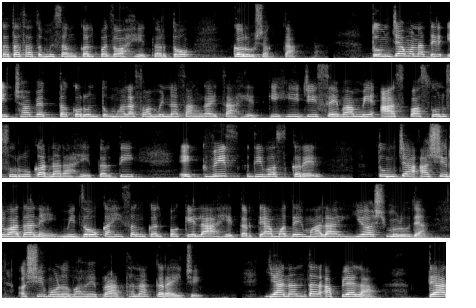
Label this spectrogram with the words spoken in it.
तर तसा तुम्ही संकल्प जो आहे तर तो करू शकता. तुमच्या मनातील इच्छा व्यक्त करून तुम्हाला स्वामींना सांगायचं आहे की ही जी सेवा मी आजपासून सुरू करणार आहे तर ती एकवीस दिवस करेल. तुमच्या आशीर्वादाने मी जो काही संकल्प केला आहे तर त्यामध्ये मला यश मिळू द्या अशी मनोभावे प्रार्थना करायची. यानंतर आपल्याला त्या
